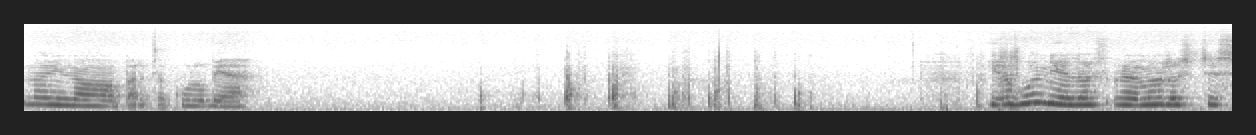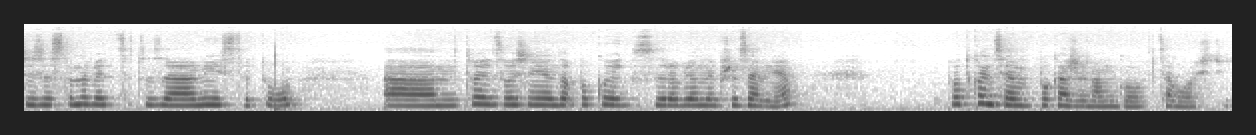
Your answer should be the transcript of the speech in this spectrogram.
No i no, bardzo go lubię. I ogólnie możecie się zastanawiać, co to za miejsce tu. Um, to jest właśnie do pokoik zrobiony przeze mnie. Pod końcem pokażę Wam go w całości.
